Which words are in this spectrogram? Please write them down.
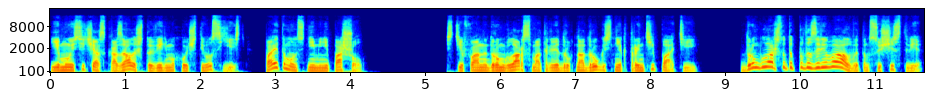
Ему и сейчас казалось, что ведьма хочет его съесть, поэтому он с ними не пошел. Стефан и Друмглар смотрели друг на друга с некоторой антипатией. Друмглар что-то подозревал в этом существе,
